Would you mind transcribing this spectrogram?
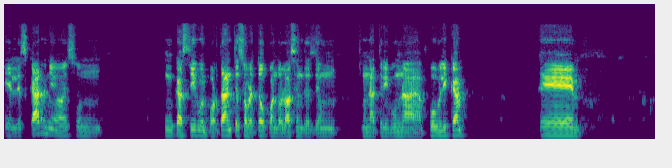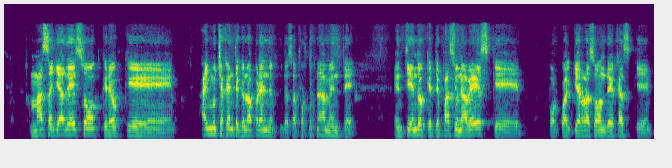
el escarnio es un, castigo importante, sobre todo cuando lo hacen desde una tribuna pública. Eh, más allá de eso, creo que hay mucha gente que no aprende, desafortunadamente. Entiendo que te pase una vez, que por cualquier razón dejas que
